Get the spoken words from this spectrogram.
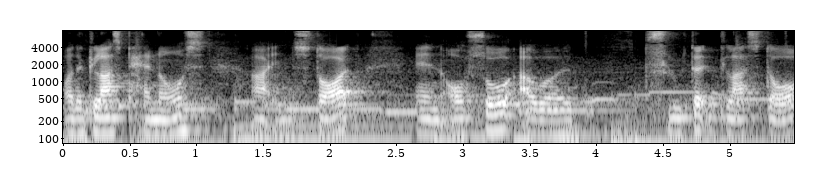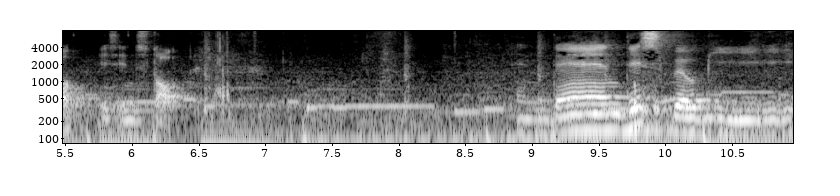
or the glass panels are installed. And also our fluted glass door is installed then this will be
